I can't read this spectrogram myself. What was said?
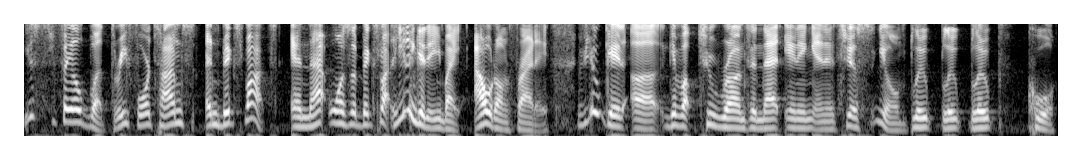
He's failed what three, four times in big spots, and that was a big spot. He didn't get anybody out on Friday. If you get uh, give up two runs in that inning, and it's just you know bloop, bloop, bloop, cool.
